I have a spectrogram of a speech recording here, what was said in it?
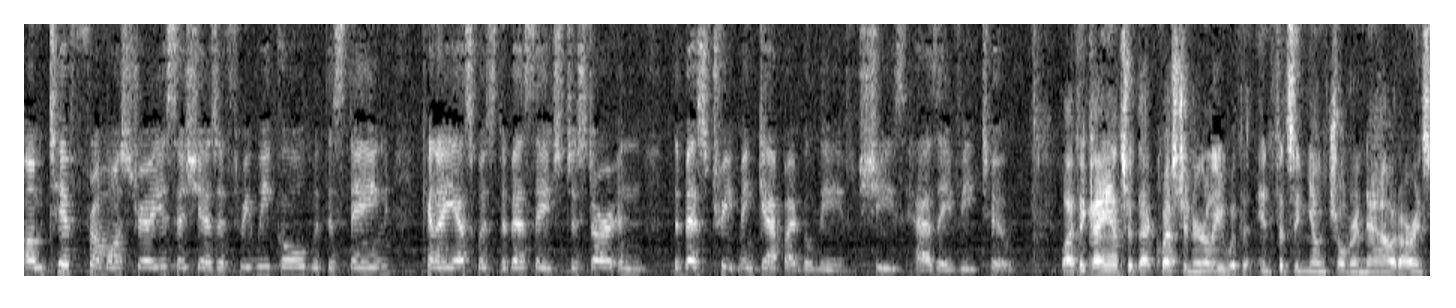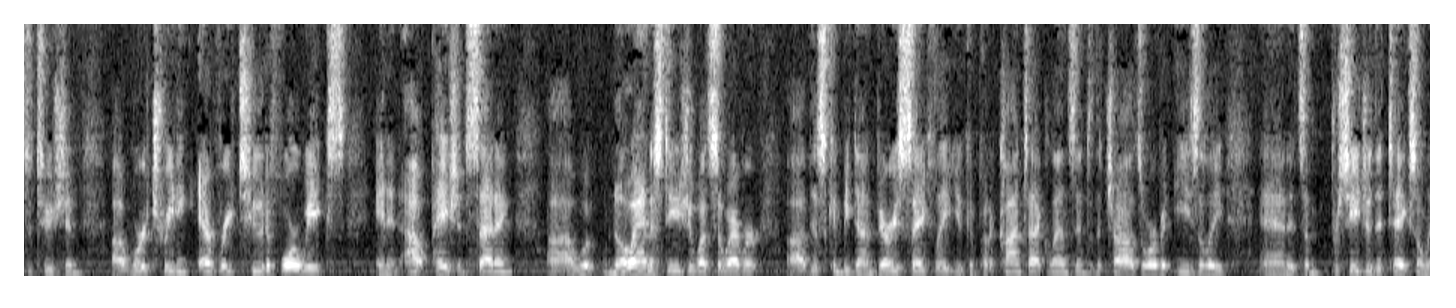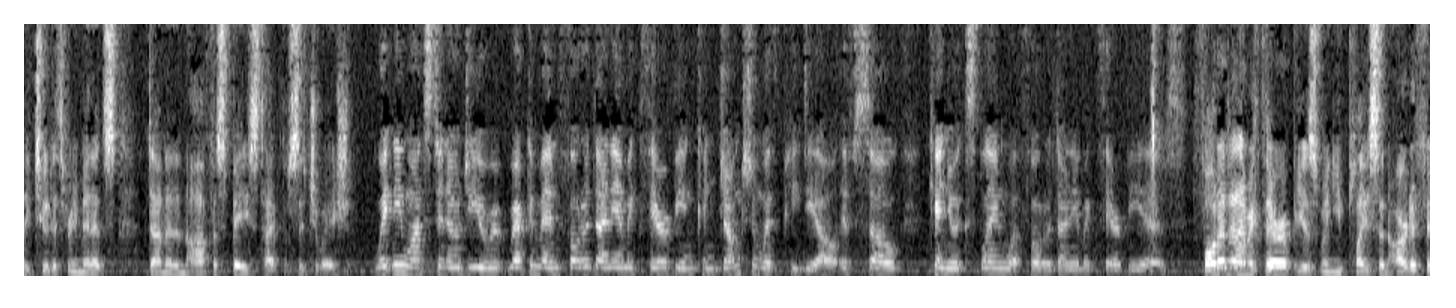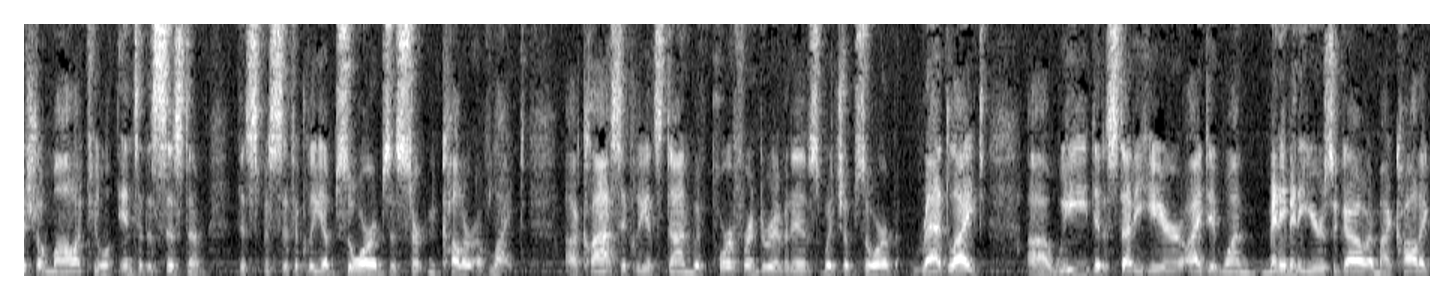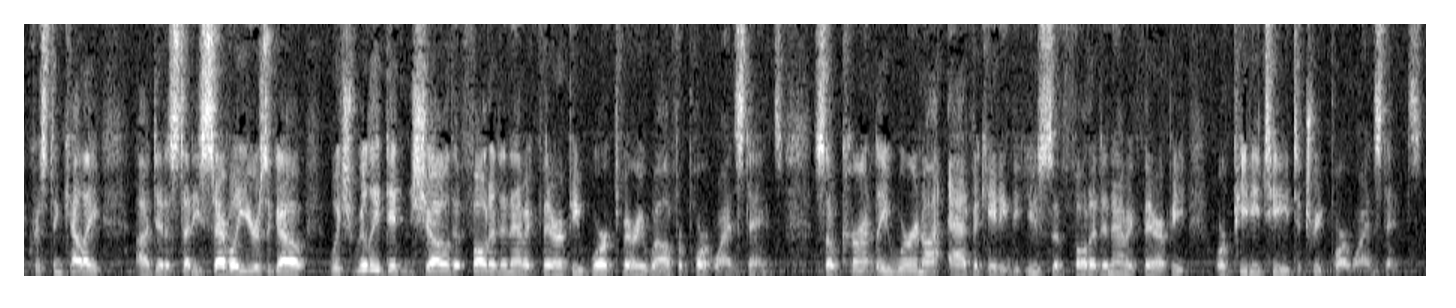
Um, Tiff from Australia says she has a three-week-old with the stain. Can I ask what's the best age to start? And the best treatment gap, I believe. She has a V2. Well, I think I answered that question early with infants and young children now at our institution. Uh, we're treating every two to four weeks, in an outpatient setting, uh, with no anesthesia whatsoever. Uh, this can be done very safely. You can put a contact lens into the child's orbit easily, and it's a procedure that takes only two to three minutes, done in an office-based type of situation. Whitney wants to know, do you re- recommend photodynamic therapy in conjunction with PDL? If so, can you explain what photodynamic therapy is? Photodynamic therapy is when you place an artificial molecule into the system that specifically absorbs a certain color of light. Uh, classically, it's done with porphyrin derivatives, which absorb red light. Uh, we did a study here. I did one many, many years ago, and my colleague Kristen Kelly uh, did a study several years ago, which really didn't show that photodynamic therapy worked very well for port wine stains. So currently, we're not advocating the use of photodynamic therapy or PDT to treat port wine stains.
